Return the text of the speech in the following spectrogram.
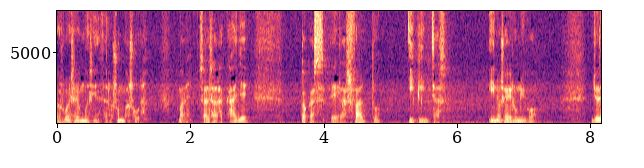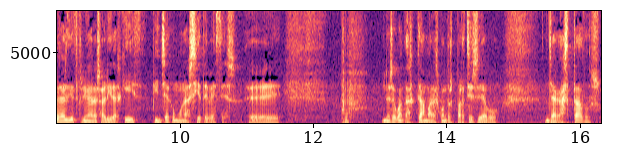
Os voy a ser muy sincero, son basura. ¿Vale? Sales a la calle, tocas el asfalto y pinchas. Y no soy el único. Yo de las 10 primeras salidas que hice, pinché como unas 7 veces. Eh, no sé cuántas cámaras, cuántos parches llevo ya gastados,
